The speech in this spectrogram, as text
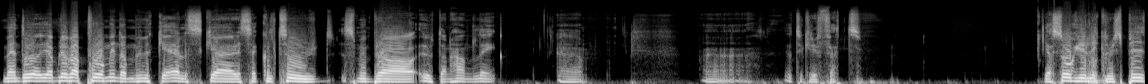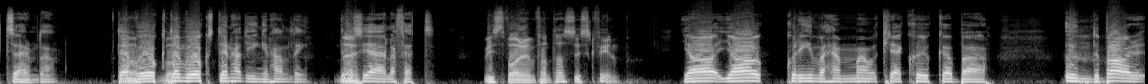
Men då, jag blev bara påmind om hur mycket jag älskar så här, kultur som är bra utan handling. Eh, eh, jag tycker det är fett. Jag såg ju Ja, Licorice Pizza häromdagen. Den, Ja, var ju också, den, var också, den hade ju ingen handling. Det var Nej. så jävla fett. Visst var det en fantastisk film? Jag, jag och Corinne var hemma, kräksjuka och bara underbar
